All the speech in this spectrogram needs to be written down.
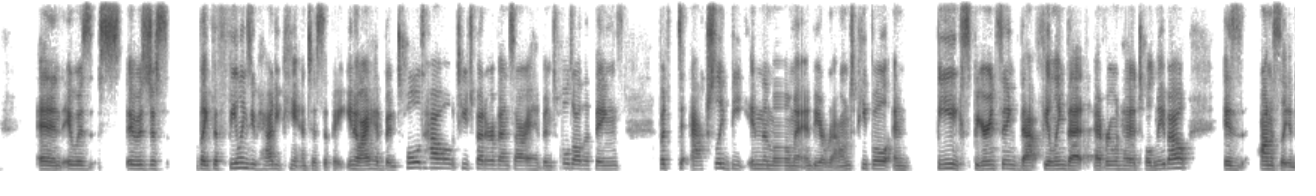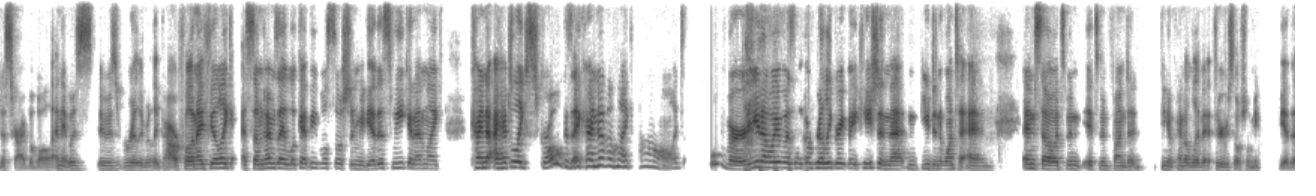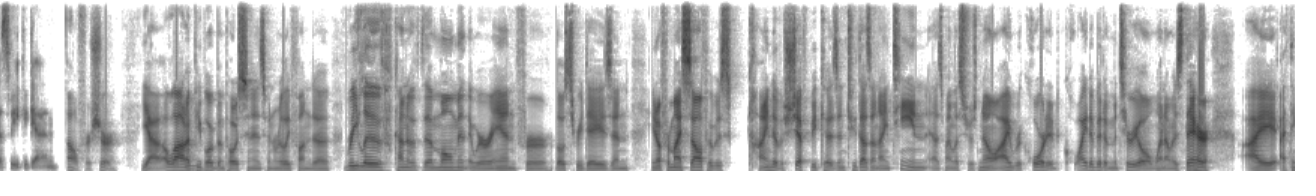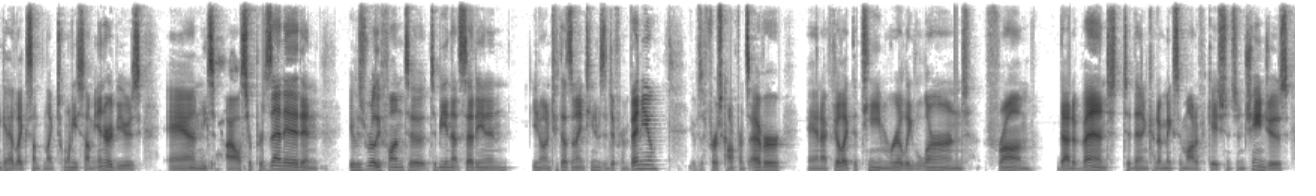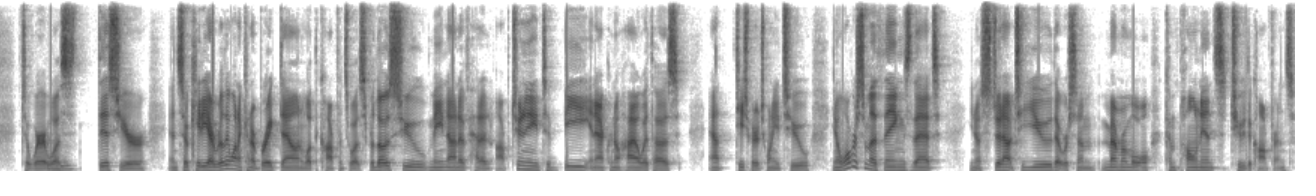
And it was it was just like the feelings you had you can't anticipate. You know i had been told how teach better events are. I had been told all the things. But to actually be in the moment and be around people and be experiencing that feeling that everyone had told me about is honestly indescribable and it was it was really really powerful and i feel like sometimes i look at people's social media this week and i'm like kind of i have to like scroll because i kind of i'm like oh it's over you know it was like a really great vacation that you didn't want to end and so it's been it's been fun to you know kind of live it through social media this week again oh for sure yeah, a lot of mm. people have been posting. and It's been really fun to relive kind of the moment that we were in for those three days. And, you know, for myself, it was kind of a shift because in 2019, as my listeners know, I recorded quite a bit of material when I was there. I I think I had like something like 20 some interviews and oh I also presented and it was really fun to to be in that setting and you know in 2019 it was a different venue. It was the first conference ever and I feel like the team really learned from that event to then kind of make some modifications and changes to where it was mm-hmm. this year and so, Katie, I really want to kind of break down what the conference was. For those who may not have had an opportunity to be in Akron, Ohio with us at Teach Better 22, you know, what were some of the things that, you know, stood out to you that were some memorable components to the conference?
